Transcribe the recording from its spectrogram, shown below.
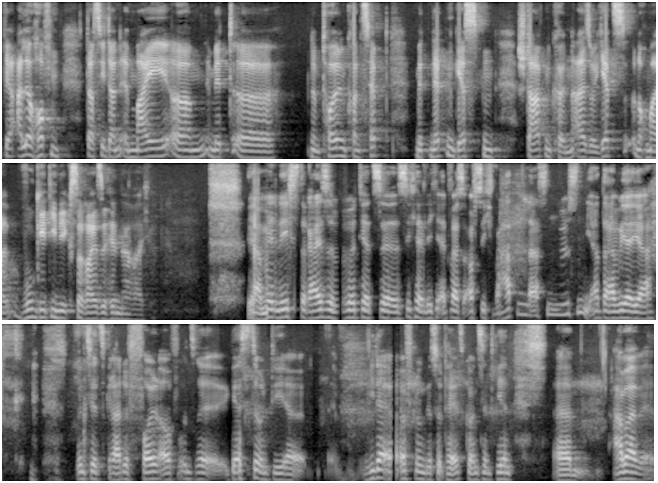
wir alle hoffen, dass sie dann im Mai ähm, mit äh, einem tollen Konzept mit netten Gästen starten können. Also jetzt nochmal, wo geht die nächste Reise hin, Herr Reichel? Ja, meine nächste Reise wird jetzt äh, sicherlich etwas auf sich warten lassen müssen. Ja, da wir ja uns jetzt gerade voll auf unsere Gäste und die äh, Wiedereröffnung des Hotels konzentrieren. Ähm, aber äh,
